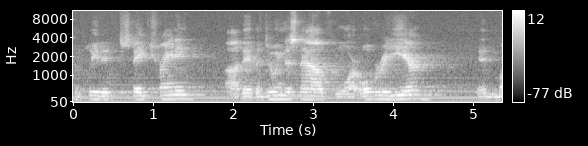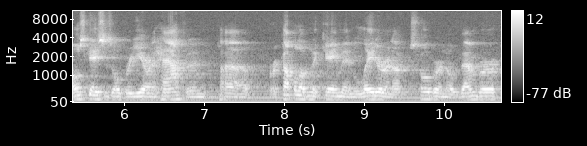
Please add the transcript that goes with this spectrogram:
completed state training. Uh, They've been doing this now for over a year, in most cases over a year and a half, and uh, for a couple of them that came in later in October, November,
